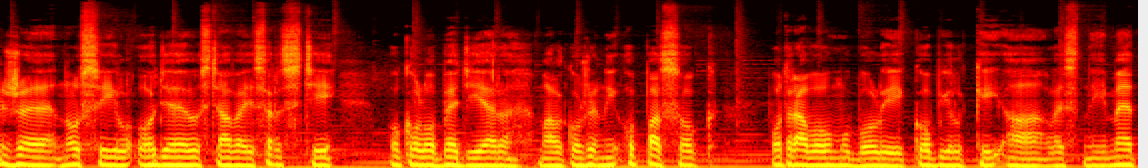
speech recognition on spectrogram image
že nosil odev z ťavej srsti, okolo bedier mal kožený opasok, potravou mu boli kobylky a lesný med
